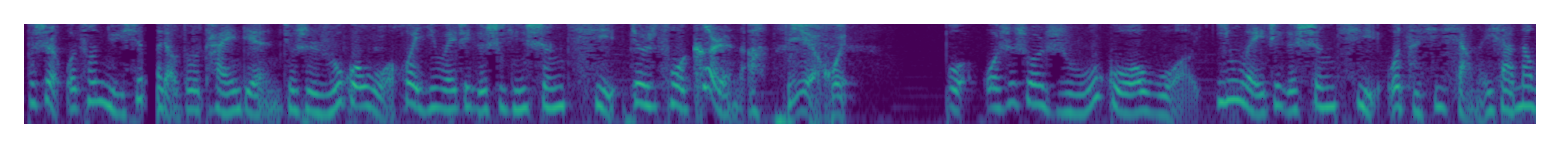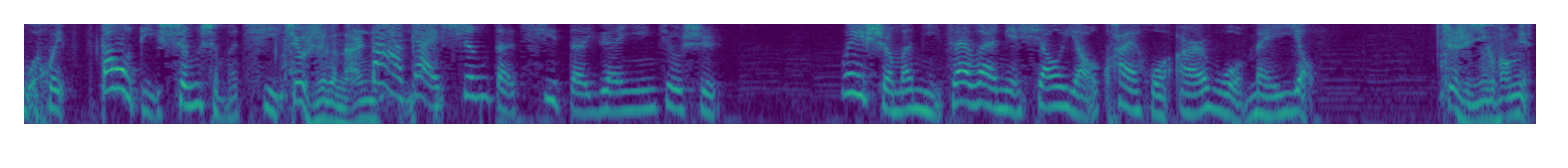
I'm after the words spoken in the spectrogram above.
不是我从女性的角度谈一点，就是如果我会因为这个事情生气，就是从我个人的啊。你也会？不，我是说，如果我因为这个生气，我仔细想了一下，那我会到底生什么气？就是这个男人大概生的气的原因就是。为什么你在外面逍遥快活，而我没有？这是一个方面。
